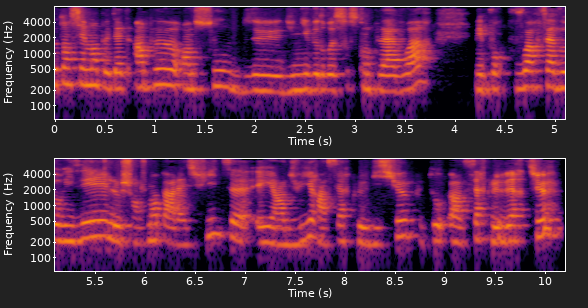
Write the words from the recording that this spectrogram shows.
potentiellement peut-être un peu en dessous du niveau de ressources qu'on peut avoir, mais pour pouvoir favoriser le changement par la suite et induire un cercle vicieux plutôt un cercle vertueux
